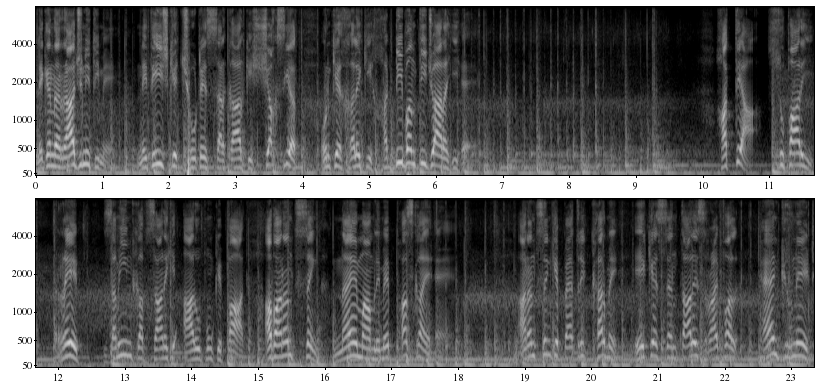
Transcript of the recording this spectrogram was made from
लेकिन राजनीति में नीतीश के छोटे सरकार की शख्सियत, उनके गले की हड्डी बनती जा रही है। हत्या, सुपारी, रेप ज़मीन कब्जाने के आरोपों के बाद अब अनंत सिंह नए मामले में फंस गए हैं। अनंत सिंह के पैतृक घर में ए के सैतालीस राइफल हैंड ग्रेनेड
